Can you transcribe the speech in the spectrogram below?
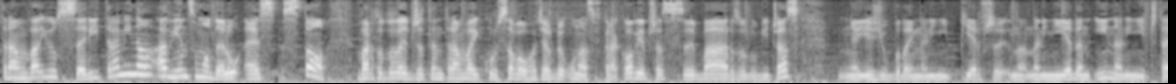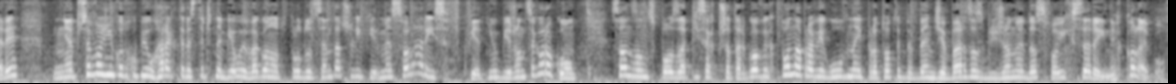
tramwaju z serii Tramino, a więc modelu S100. Warto dodać, że ten tramwaj kursował chociażby u nas w Krakowie przez bardzo długi czas. Jeździł bodaj na linii pierwszy, na, na linii 1 i na linii 4. Przewoźnik odkupił charakterystyczny biały wagon od producenta, czyli firmy Solaris w kwietniu bieżącego roku. Sądząc po zapisach przetargowych, po naprawie głównej prototyp będzie bardzo zbliżony do swoich seryjnych kolegów.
